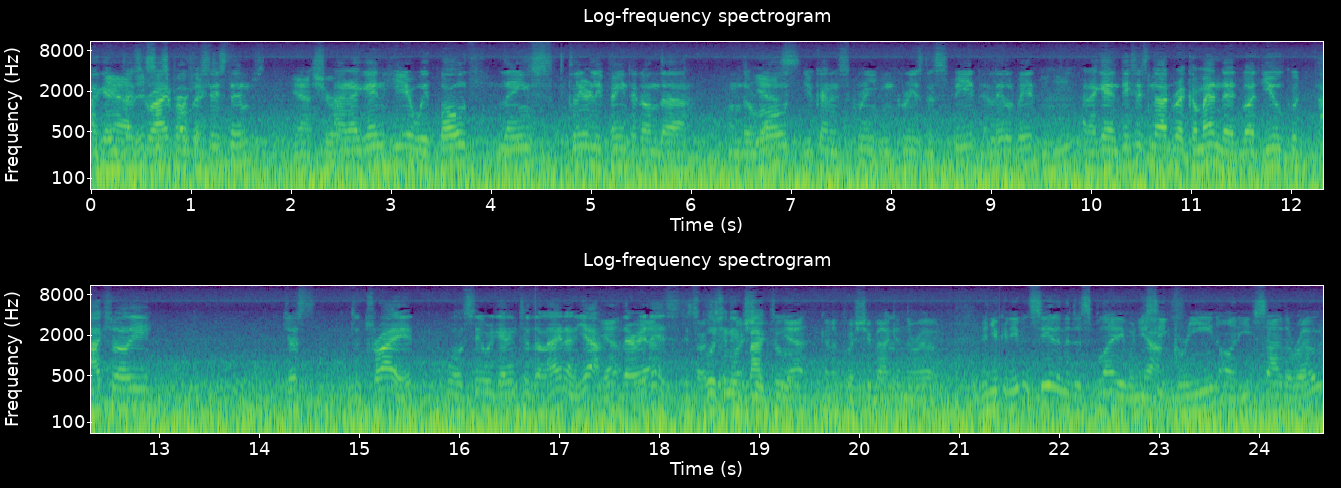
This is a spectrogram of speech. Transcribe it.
again Yeah, test drive of the systems. Yeah, sure. And again here with both lanes clearly painted on the on the Yes. road, you can screen, increase the speed a little bit. Mhm. And again, this is not recommended, but you could actually just to try it. We'll see we're getting to the line, and yeah, Yeah, there it yeah. is. It's Starts to pushing it back you, to yeah, going to push you back in the road. And you can even see it in the display when you Yeah. see green on each side of the road.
